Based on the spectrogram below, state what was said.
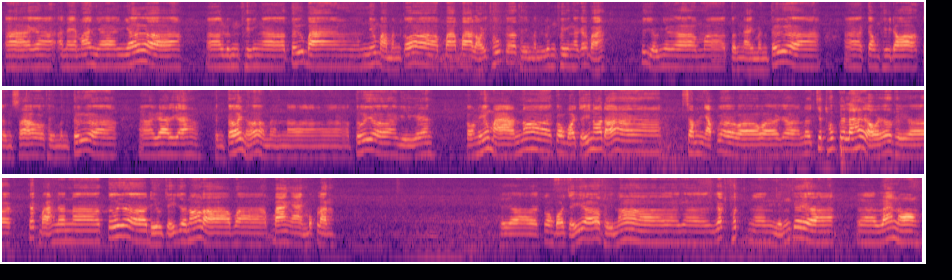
À, à, anh em á nhớ, nhớ à, luân phiên à, tứ ba nếu mà mình có ba ba loại thuốc á, thì mình luân phiên à, các bạn. Ví dụ như à, tuần này mình tứ à, à, công phi đo tuần sau thì mình tứ à, à, ra đi ăn tuần tới nữa mình à, tưới à, gì gen còn nếu mà nó con bò chỉ nó đã xâm nhập và, và, và nó chích hút cái lá rồi thì ờ, các bạn nên ờ, tưới ờ, điều trị cho nó là ba ngày một lần. Thì con bọ chỉ thì nó rất thích những cái lá non.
